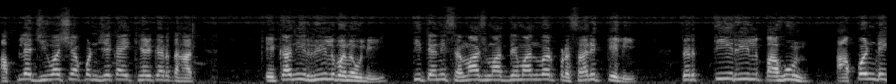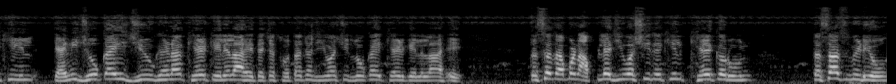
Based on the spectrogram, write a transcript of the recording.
आपल्या जीवाशी आपण जे काही खेळ करत आहात एकानी रील बनवली ती त्यांनी समाज माध्यमांवर प्रसारित केली तर ती रील पाहून आपण देखील त्यांनी जो काही जीवघेणा खेळ केलेला आहे त्याच्या स्वतःच्या जीवाशी जो काही खेळ केलेला आहे तसंच आपण आपल्या जीवाशी देखील खेळ करून तसाच व्हिडिओ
